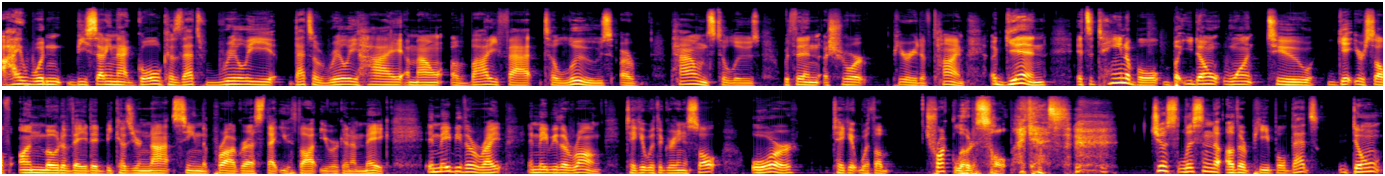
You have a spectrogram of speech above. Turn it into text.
I wouldn't be setting that goal because that's really that's a really high amount of body fat to lose or pounds to lose within a short period of time. Again, it's attainable, but you don't want to get yourself unmotivated because you're not seeing the progress that you thought you were going to make. And maybe they're right and maybe they're wrong. Take it with a grain of salt or take it with a truckload of salt, I guess just listen to other people. That's don't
